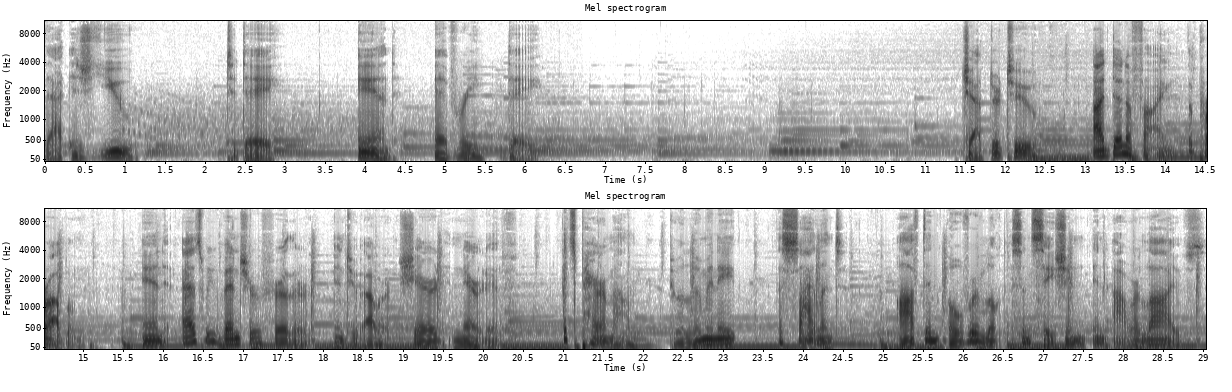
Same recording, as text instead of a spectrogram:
that is you today and every day. Chapter 2 Identifying the Problem. And as we venture further into our shared narrative, it's paramount to illuminate the silent often overlooked sensation in our lives.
